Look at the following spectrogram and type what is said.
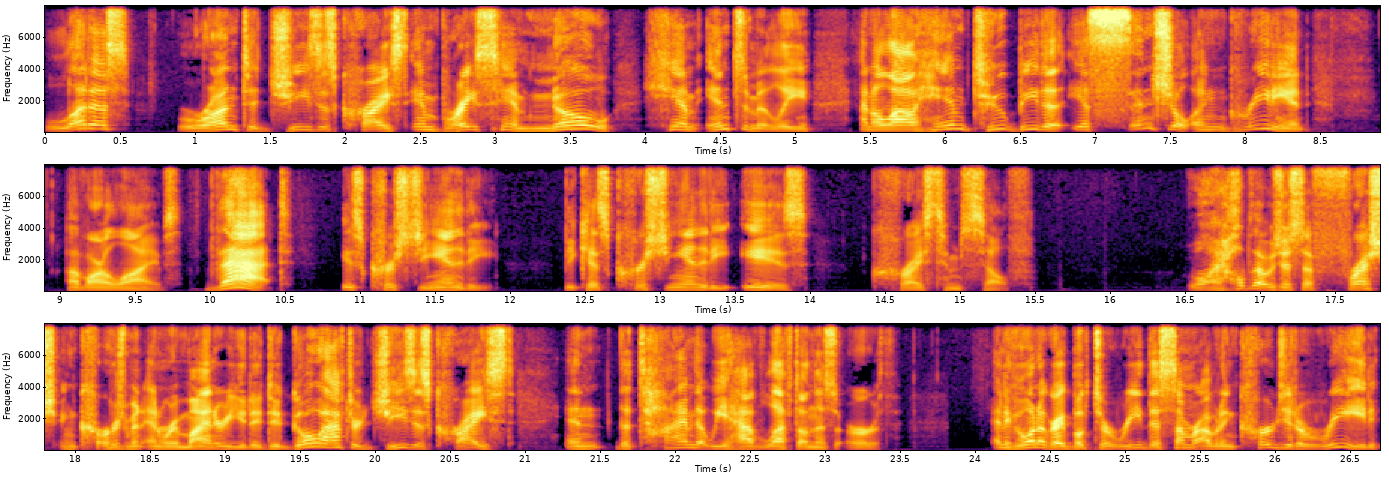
Let us run to Jesus Christ, embrace Him, know Him intimately, and allow Him to be the essential ingredient of our lives. That is Christianity, because Christianity is Christ Himself. Well, I hope that was just a fresh encouragement and reminder you to, to go after Jesus Christ and the time that we have left on this earth. And if you want a great book to read this summer, I would encourage you to read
